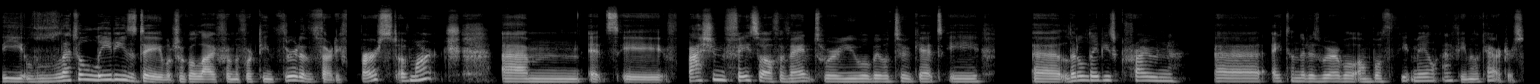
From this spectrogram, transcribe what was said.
the Little Ladies Day, which will go live from the 14th through to the 31st of March. Um, it's a fashion face-off event where you will be able to get a uh, Little Ladies crown uh, item that is wearable on both male and female characters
